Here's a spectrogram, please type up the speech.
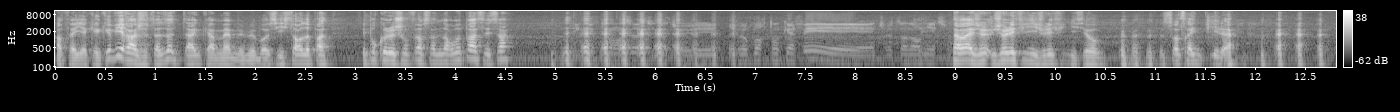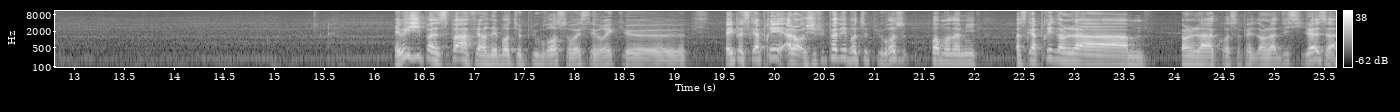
Enfin, il y a quelques virages de temps en temps quand même, mais bon, c'est histoire de pas... C'est pour que le chauffeur s'endorme pas, c'est ça C'est exactement ça. tu, vois, tu- tu vas boire ton café et tu vas t'endormir Ça va, je, je l'ai fini, je l'ai fini, c'est bon. Sois tranquille. Et oui, j'y pense pas à faire des bottes plus grosses, ouais, c'est vrai que... Oui, parce qu'après, alors, je fais pas des bottes plus grosses, pourquoi mon ami? Parce qu'après, dans la... Dans la... Quoi ça s'appelle Dans la décileuse,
